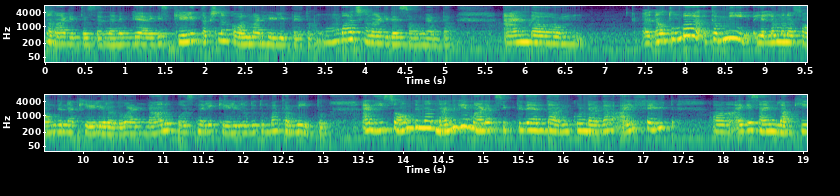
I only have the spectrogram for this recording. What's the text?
ಚೆನ್ನಾಗಿತ್ತು ಸರ್. ನಾನು ನಿಮಗೆ ಐ ಗೆಸ್ ಕೇಳಿದ ತಕ್ಷಣ ಕಾಲ್ ಮಾಡಿ ಹೇಳಿದ್ದೆ. ತುಂಬಾ ಚೆನ್ನಾಗಿದೆ ಸಾಂಗ್ ಅಂತ. ಆ್ಯಂಡ್ ನಾವು ತುಂಬಾ ಕಮ್ಮಿ ಎಲ್ಲಮ್ಮನ ಸಾಂಗನ್ನು ಕೇಳಿರೋದು ಆ್ಯಂಡ್ ನಾನು ಪರ್ಸ್ನಲಿ ಕೇಳಿರೋದು ತುಂಬಾ ಕಮ್ಮಿ ಇತ್ತು. ಆ್ಯಂಡ್ ಈ ಸಾಂಗನ್ನು ನನಗೆ ಮಾಡಕ್ ಸಿಗ್ತಿದೆ ಅಂತ ಅನ್ಕೊಂಡಾಗ I felt I guess I am lucky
